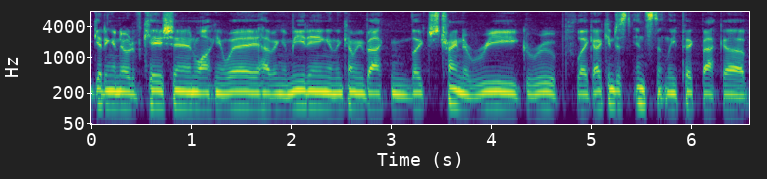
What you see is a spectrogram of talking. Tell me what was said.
getting a notification, walking away, having a meeting, and then coming back and like just trying to regroup. Like I can just instantly pick back up,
